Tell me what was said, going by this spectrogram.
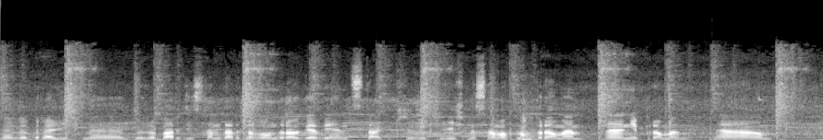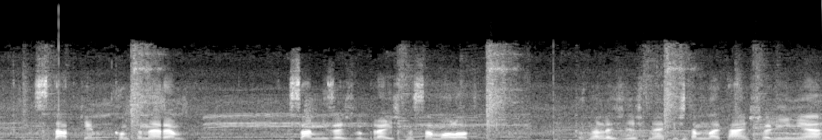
My wybraliśmy dużo bardziej standardową drogę, więc tak, przerzuciliśmy samochód promem, e, nie promem, e, statkiem, kontenerem. Sami zaś wybraliśmy samolot. Znaleźliśmy jakieś tam najtańsze linie.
